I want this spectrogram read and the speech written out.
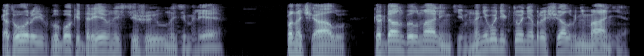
который в глубокой древности жил на земле. Поначалу, когда он был маленьким, на него никто не обращал внимания,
